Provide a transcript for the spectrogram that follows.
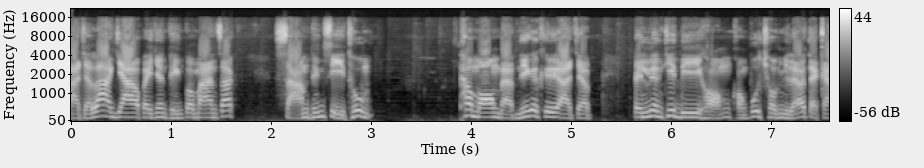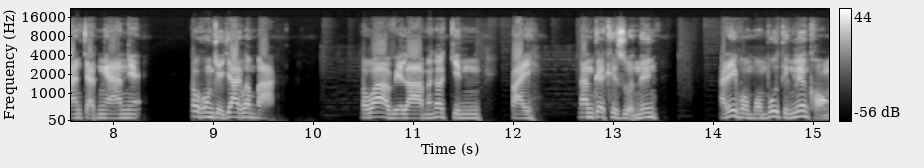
อาจจะลากยาวไปจนถึงประมาณสัก3ามถึงสี่ทุ่ม ถ้ามองแบบนี้ก็คืออาจจะเป็นเรื่องที่ดีของของผู้ชมอยู่แล้ว แต่การจัดงานเนี่ยก็คงจะยากลำบาก เพราะว่าเวลามันก็กินไปนั่นก็คือส่วนหนึ่งอันนี้ผมผมพูดถึงเรื่องของ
